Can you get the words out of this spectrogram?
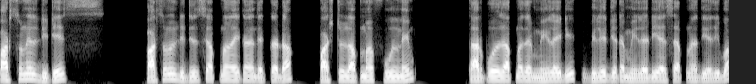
পার্সোনাল ডিটেলস পার্সোনাল ডিটেলসে আপনারা এখানে দেখতে এটা ফার্স্ট হলো আপনার ফুল নেম তারপর হলো আপনাদের মেল আইডি বিলের যেটা মেল আইডি আছে আপনারা দিয়ে দিবা।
